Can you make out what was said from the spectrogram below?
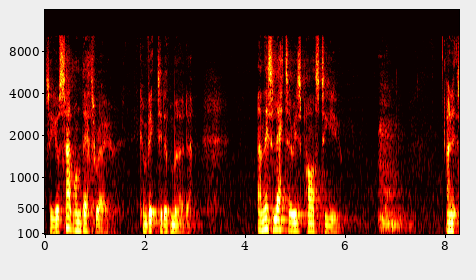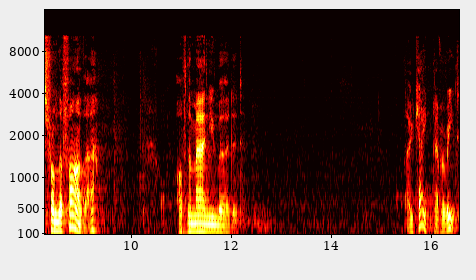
So you're sat on death row, convicted of murder, and this letter is passed to you. And it's from the father of the man you murdered. Okay, have a read.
